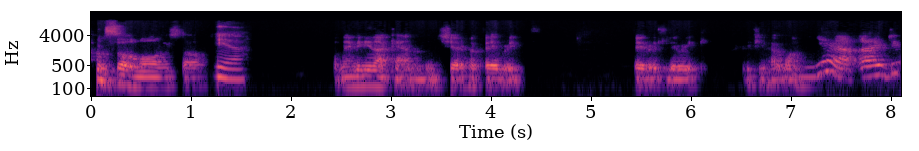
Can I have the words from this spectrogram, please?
so long so yeah. Maybe Nina can share her favorite favorite lyric if you have one Yeah, I do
